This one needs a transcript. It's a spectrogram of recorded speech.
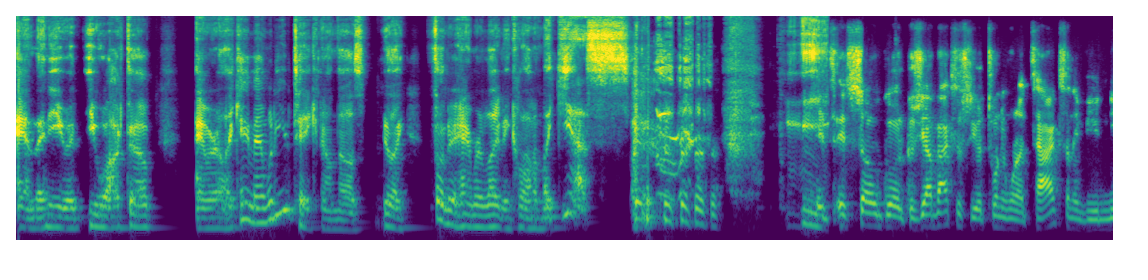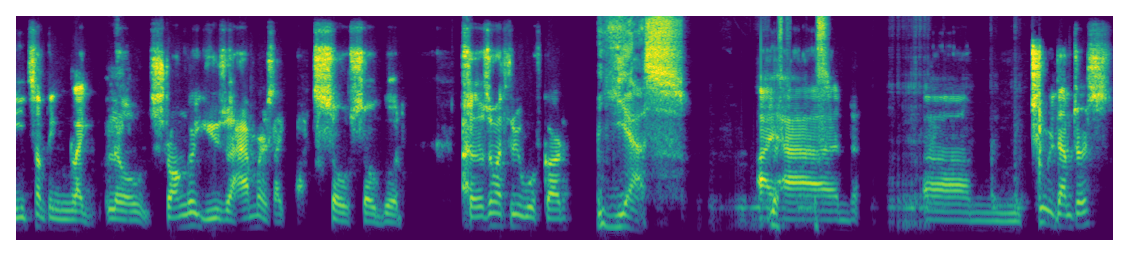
And then you you walked up. And we are like, "Hey man, what are you taking on those?" You're like, "Thunder Hammer, Lightning Claw." I'm like, "Yes." it's it's so good because you have access to your 21 attacks, and if you need something like a little stronger, you use a hammer. It's like oh, it's so so good. So those are my three wolf guard. Yes. I had um, two redemptors,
